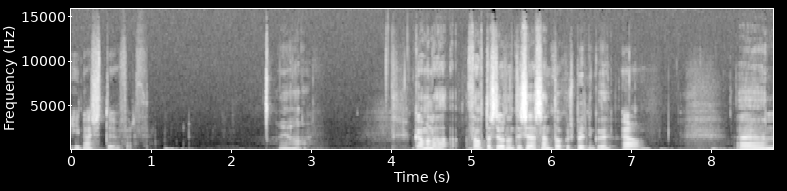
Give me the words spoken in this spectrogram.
í næstu umferð. Já. Gaman að þáttastjórnandi sé að senda okkur spurningu. Já, um,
